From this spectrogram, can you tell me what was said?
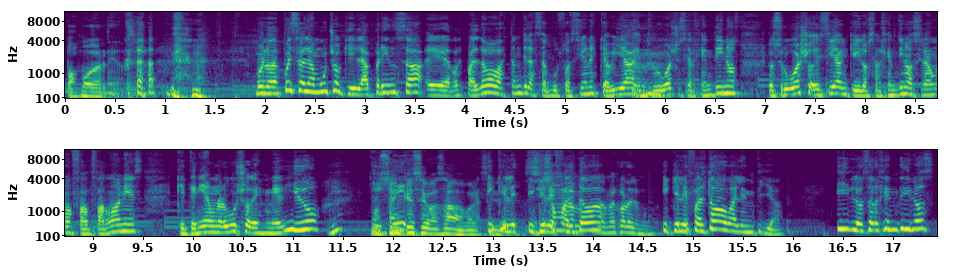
posmodernidad. Bueno, después se habla mucho que la prensa eh, respaldaba bastante las acusaciones que había entre uruguayos y argentinos. Los uruguayos decían que los argentinos eran unos fanfarrones, que tenían un orgullo desmedido. No y sé en qué se basaba para y decir que le, eso. y Sí, que le somos lo- faltaba lo mejor del mundo. y que le faltaba valentía. Y los argentinos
